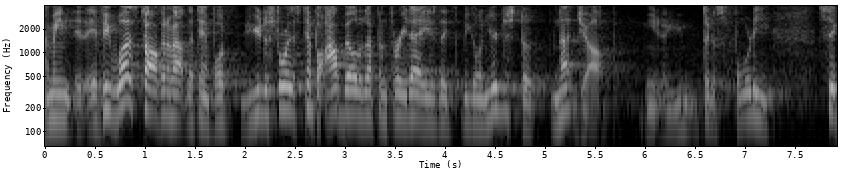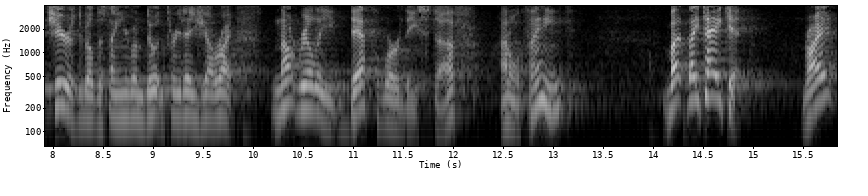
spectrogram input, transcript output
I mean, if he was talking about the temple, if you destroy this temple, I'll build it up in three days, they'd be going, You're just a nut job. You know, you took us 46 years to build this thing, you're going to do it in three days, yeah, right. Not really death worthy stuff, I don't think. But they take it, right?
